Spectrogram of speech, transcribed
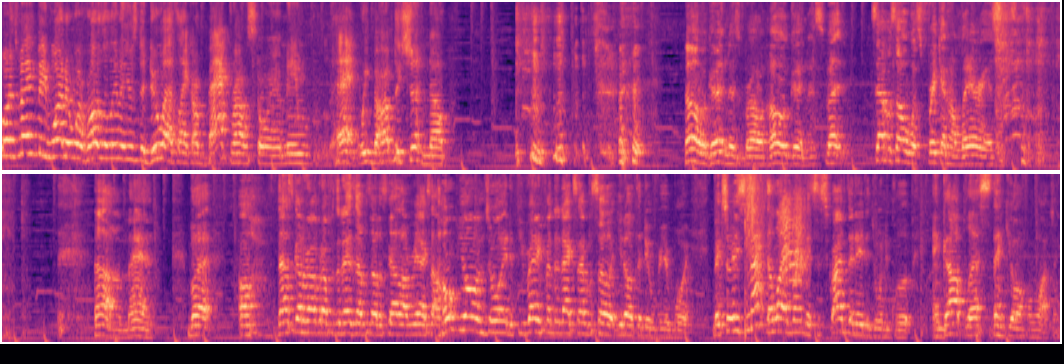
Which makes me wonder what Rosalina used to do as like her background story. I mean, heck, we probably shouldn't know. oh goodness, bro. Oh goodness. But this episode was freaking hilarious. oh man. But oh that's gonna wrap it up for today's episode of Skylight Reacts. I hope you all enjoyed. If you're ready for the next episode, you know what to do for your boy. Make sure you smack the like button and subscribe today to join the club. And God bless. Thank you all for watching.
